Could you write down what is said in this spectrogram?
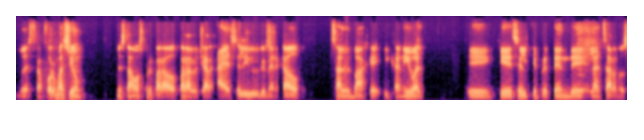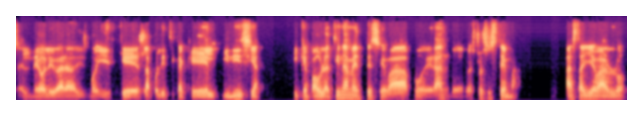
nuestra formación, no estábamos preparados para luchar a ese libre mercado salvaje y caníbal eh, que es el que pretende lanzarnos el neoliberalismo y que es la política que él inicia y que paulatinamente se va apoderando de nuestro sistema hasta llevarlo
